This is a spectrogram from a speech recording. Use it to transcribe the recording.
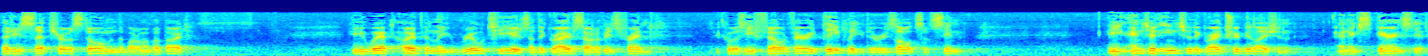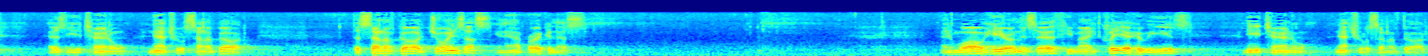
that he slept through a storm in the bottom of a boat. He wept openly real tears at the graveside of his friend because he felt very deeply the results of sin. He entered into the great tribulation and experienced it as the eternal, natural Son of God. The Son of God joins us in our brokenness. And while here on this earth, he made clear who he is the eternal, natural Son of God.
